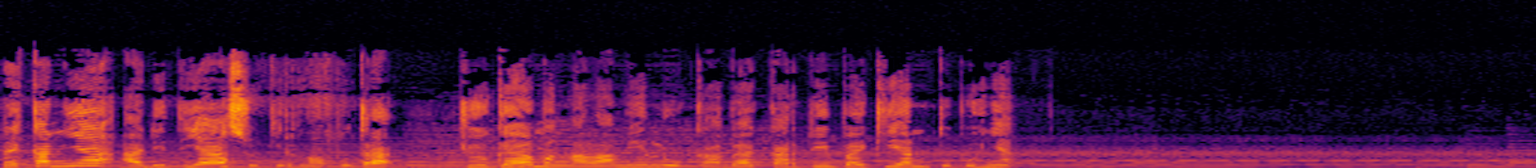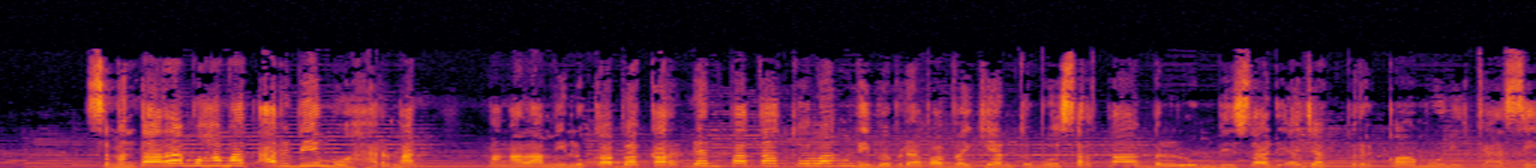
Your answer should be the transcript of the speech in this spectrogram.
Rekannya Aditya Sukirno Putra juga mengalami luka bakar di bagian tubuhnya. Sementara Muhammad Arbi Muharman mengalami luka bakar dan patah tulang di beberapa bagian tubuh serta belum bisa diajak berkomunikasi.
